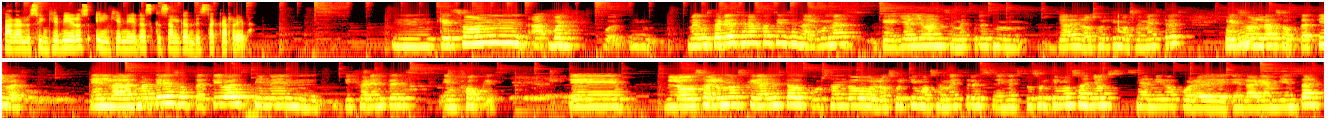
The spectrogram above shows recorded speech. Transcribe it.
para los ingenieros e ingenieras que salgan de esta carrera? Mm, que son, ah, bueno, me gustaría hacer énfasis en algunas que ya llevan semestres, mm, ya en los últimos semestres, que son las optativas. En las materias optativas tienen diferentes enfoques. Eh, los alumnos que han estado cursando los últimos semestres en estos últimos años se han ido por eh, el área ambiental.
